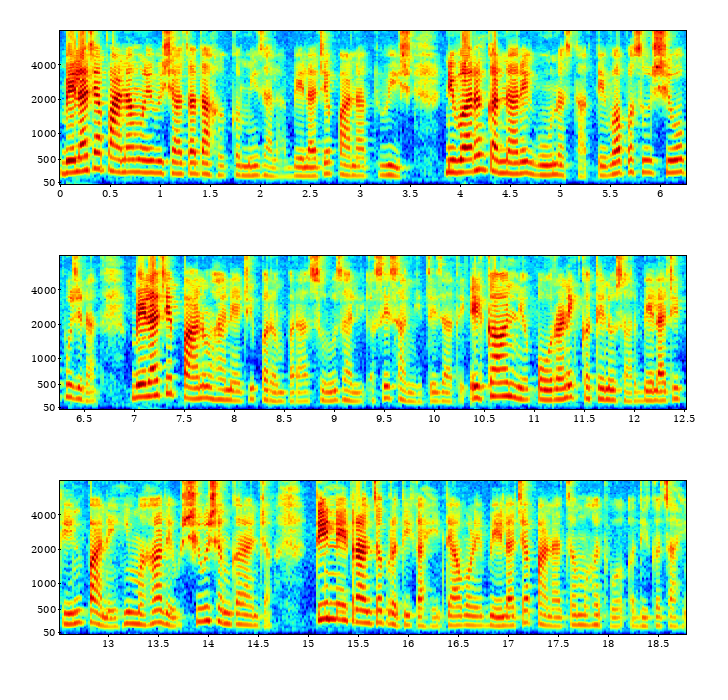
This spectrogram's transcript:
बेलाच्या पानामुळे विषाचा दाह कमी झाला. बेलाच्या पानात विष निवारण करणारे गुण असतात. तेव्हापासून शिवपूजनात बेलाचे पान वाहण्याची परंपरा सुरू झाली असे सांगितले जाते. एका अन्य पौराणिक कथेनुसार बेलाची तीन पाने ही महादेव शिवशंकरांच्या तीन नेत्रांचं प्रतीक आहे. त्यामुळे बेलाच्या पानाचं महत्त्व अधिकच आहे.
